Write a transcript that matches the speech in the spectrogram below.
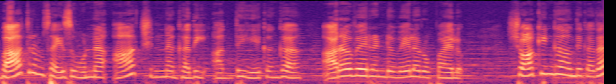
బాత్రూమ్ సైజు ఉన్న ఆ చిన్న గది అద్దె ఏకంగా అరవై రెండు వేల రూపాయలు. షాకింగ్గా ఉంది కదా?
